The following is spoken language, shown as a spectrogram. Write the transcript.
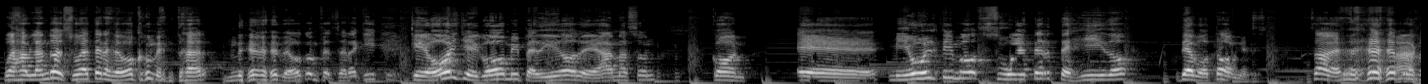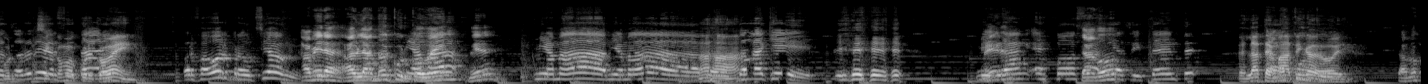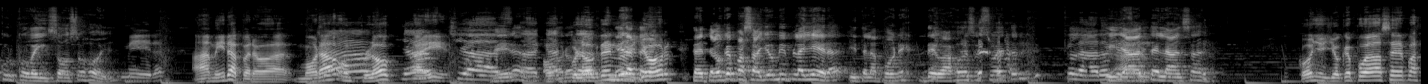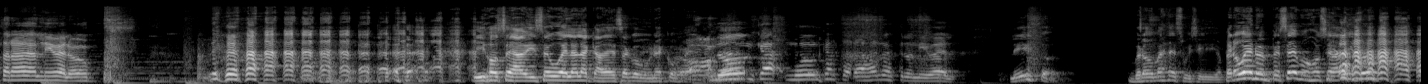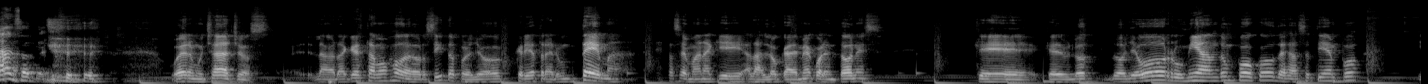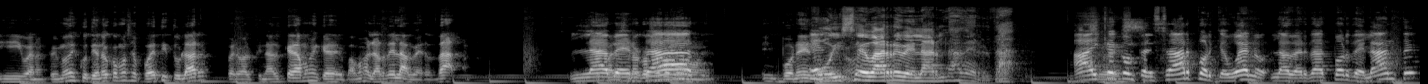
Pues hablando de suéteres, debo comentar, debo confesar aquí que hoy llegó mi pedido de Amazon con eh, mi último suéter tejido de botones. ¿Sabes? Ah, Profesor así como Kurt Cobain. Por favor, producción. Ah, mira, hablando de Kurt Cobain, Mi amada, mi amada productora aquí. mi gran esposa y asistente. Es la temática de hoy. Estamos curcobeinzosos hoy. Mira. Ah, mira, pero uh, Mora un blog ahí. Mira, un blog de New York. Te, tengo que pasar yo mi playera y te la pones debajo de ese suéter. claro. Y ya te lanzas. Coño, ¿y yo qué puedo hacer para estar al nivel? y José David se vuela la cabeza con una escopeta. Nunca, nunca estarás a nuestro nivel. Listo. Bromas de suicidio. Pero bueno, empecemos, José David. Lánzate. bueno, muchachos, la verdad que estamos jodedorcitos, pero yo quería traer un tema esta semana aquí a la Locademia Cuarentones, que, que lo, lo, llevo rumiando un poco desde hace tiempo. Y bueno, estuvimos discutiendo cómo se puede titular, pero al final quedamos en que vamos a hablar de la verdad. La verdad. imponente. Hoy se va a revelar la verdad. Hay que confesar porque, bueno, la verdad por delante,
